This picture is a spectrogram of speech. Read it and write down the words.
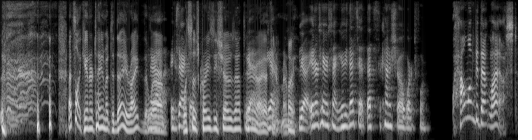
That's like entertainment today, right? Yeah, uh, exactly. What's those crazy shows out there? Yeah, I, I yeah. can't remember. Yeah, entertainment tonight. That's it. That's the kind of show I worked for. How long did that last?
